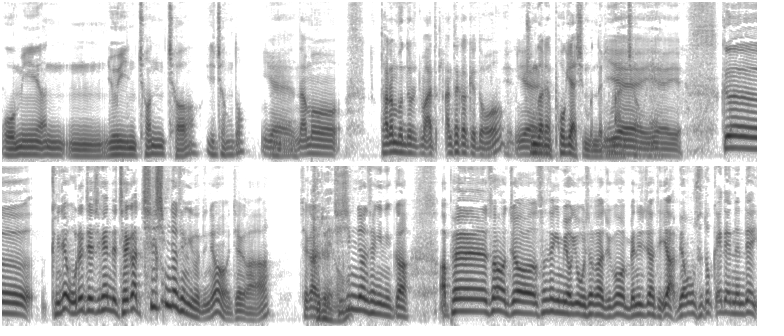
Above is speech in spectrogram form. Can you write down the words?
오미연, 음, 유인촌 저 이 정도 예. 나뭐 다른 분들은 좀 안- 안타깝게도 예. 중간에 포기하신 분들이 예, 많죠. 예, 예. 그 굉장히 오래 되시겠는데 제가 70년생이거든요. 제가 제가 그래요? 70년생이니까 앞에서 저 선생님이 여기 오셔가지고 매니저한테 야 명수도 꽤 됐는데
